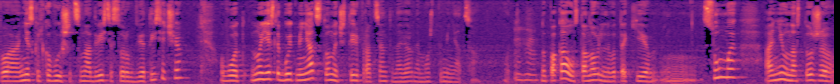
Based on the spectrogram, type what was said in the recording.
э, несколько выше, цена 242 тысячи, вот, но если будет меняться, то на 4%, наверное, может поменяться. Вот. Угу. Но пока установлены вот такие суммы, они у нас тоже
